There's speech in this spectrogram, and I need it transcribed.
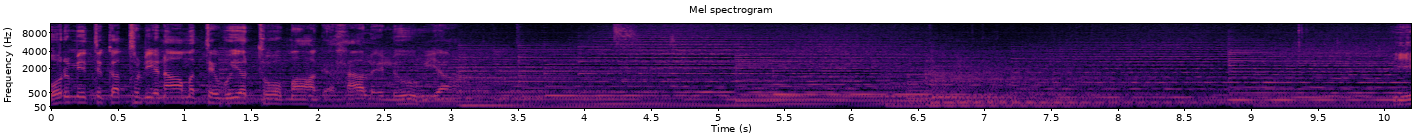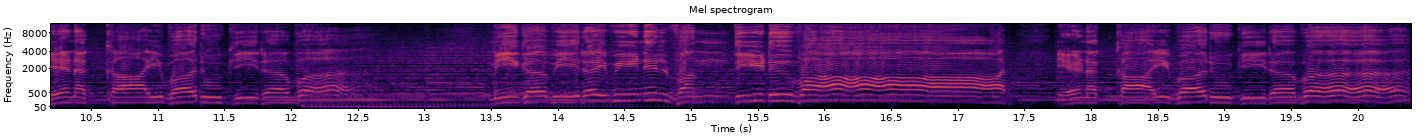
ஒருமித்து கத்துடைய நாமத்தை உயர்த்துவோமாக. ஹalleluya எனக்காய் வருகிறவர் மிக விரைவினில் வந்திடுவார். எனக்காய் வருகிறவர்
